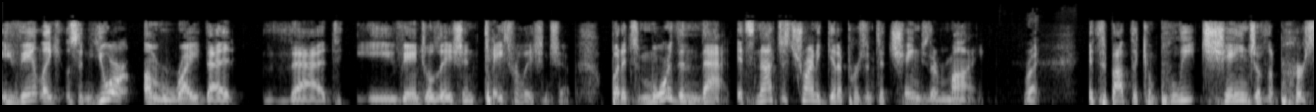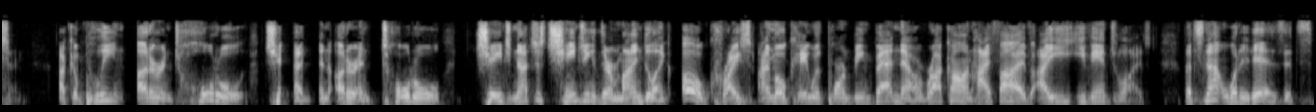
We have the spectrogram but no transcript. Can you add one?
event like listen, you are um right that that evangelization takes relationship, but it's more than that. It's not just trying to get a person to change their mind. Right. It's about the complete change of the person, a complete, utter, and total, ch- uh, an utter and total change. Not just changing their mind to like, oh Christ, I'm okay with porn being bad now. Rock on, high five, i.e., evangelized. That's not what it is. It's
